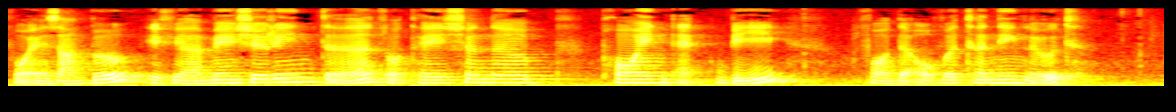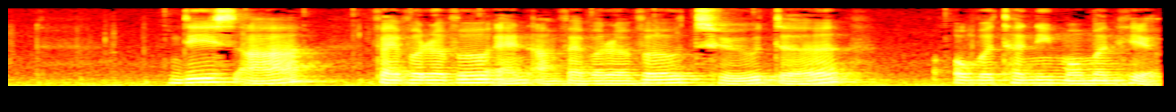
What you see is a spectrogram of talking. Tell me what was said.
For example, if you are measuring the rotational point at B for the overturning load, these are favorable and unfavorable to the overturning moment here.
